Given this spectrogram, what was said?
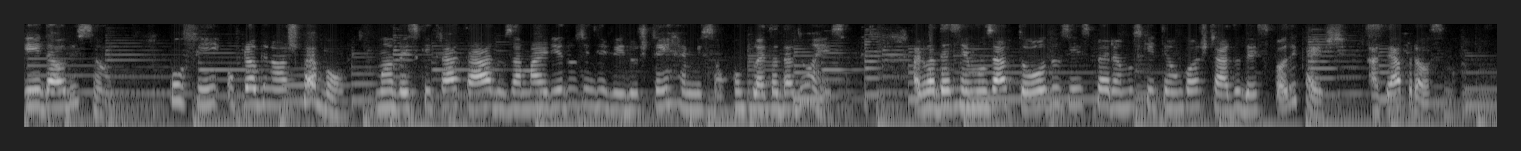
e da audição. Por fim, o prognóstico é bom, uma vez que tratados, a maioria dos indivíduos tem remissão completa da doença. Agradecemos a todos e esperamos que tenham gostado desse podcast. Até a próxima!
